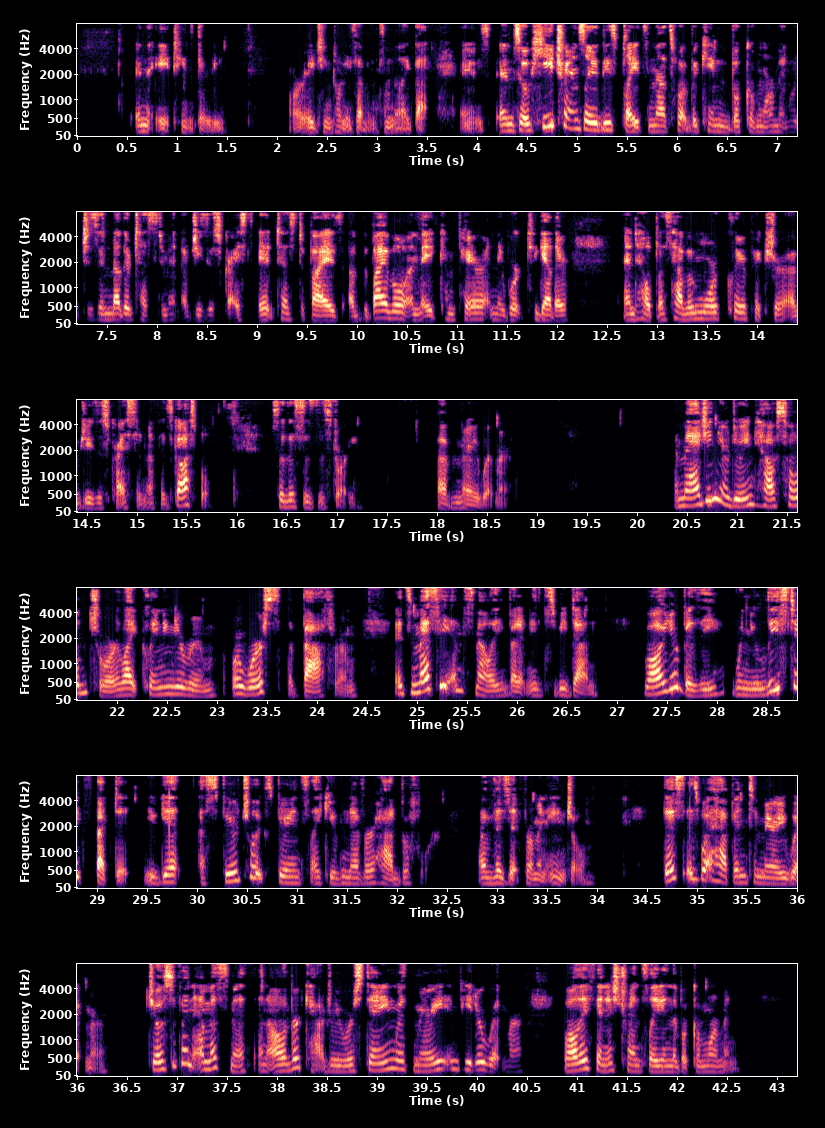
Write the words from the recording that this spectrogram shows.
in the 1830 or 1827, something like that. Anyways, and so he translated these plates, and that's what became the Book of Mormon, which is another testament of Jesus Christ. It testifies of the Bible, and they compare and they work together and help us have a more clear picture of Jesus Christ and of his gospel. So, this is the story of Mary Whitmer. Imagine you're doing household chore like cleaning your room, or worse, the bathroom. It's messy and smelly, but it needs to be done. While you're busy, when you least expect it, you get a spiritual experience like you've never had before a visit from an angel. This is what happened to Mary Whitmer. Joseph and Emma Smith and Oliver Cowdery were staying with Mary and Peter Whitmer while they finished translating the Book of Mormon.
